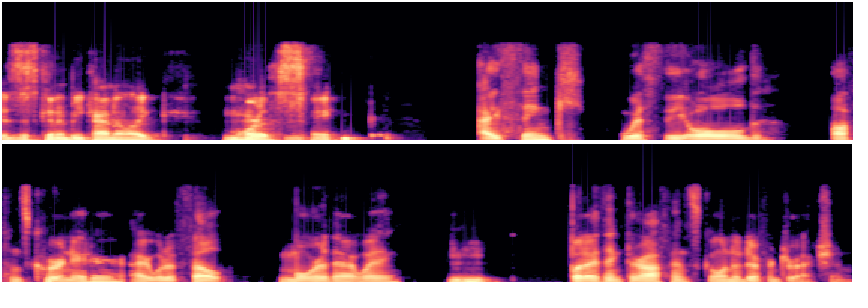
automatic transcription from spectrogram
is this going to be kind of like more of the same? I think with the old offense coordinator, I would have felt more that way. Mhm. But I think their offense going a different direction.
